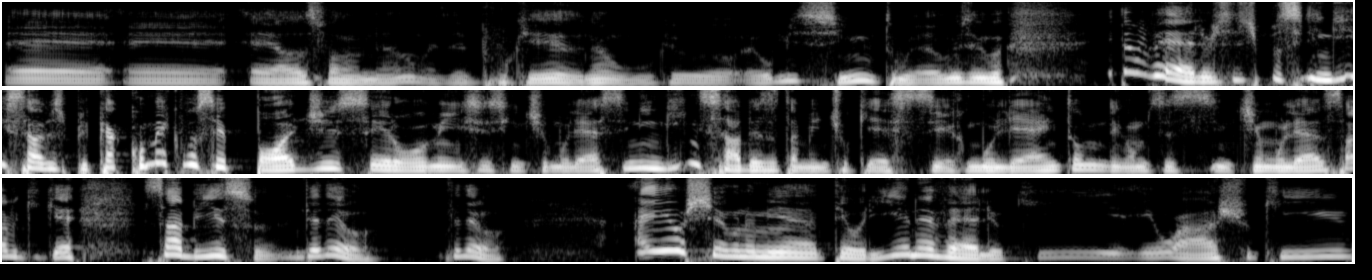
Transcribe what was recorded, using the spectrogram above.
é, é, é, elas falam, não, mas é porque, não, eu, eu me sinto, eu me sinto. Então, velho, se, tipo, se ninguém sabe explicar, como é que você pode ser homem e se sentir mulher se ninguém sabe exatamente o que é ser mulher, então não tem como você se sentir mulher, sabe o que, que é? Sabe isso, entendeu? Entendeu? Aí eu chego na minha teoria, né, velho, que eu acho que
